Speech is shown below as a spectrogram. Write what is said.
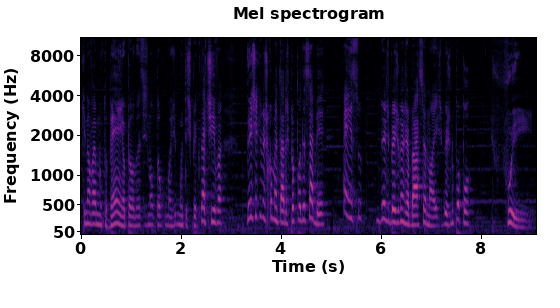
que não vai muito bem, ou pelo menos vocês não estão com muita expectativa, deixa aqui nos comentários para eu poder saber. É isso, um grande beijo, grande abraço, é nóis, beijo no popô. Fui!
